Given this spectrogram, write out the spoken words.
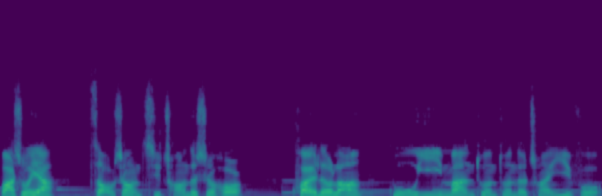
话说呀，早上起床的时候，快乐狼故意慢吞吞的穿衣服。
